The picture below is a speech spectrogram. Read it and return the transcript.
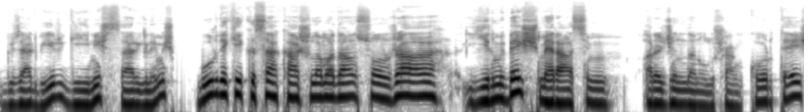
güzel bir giyiniş sergilemiş. Buradaki kısa karşılamadan sonra 25 merasim aracından oluşan kortej,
